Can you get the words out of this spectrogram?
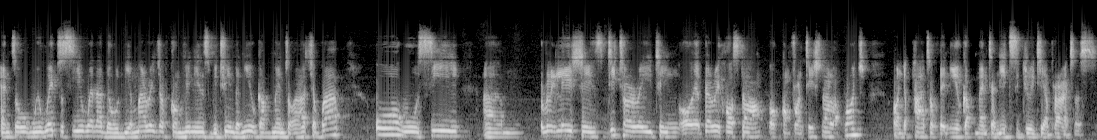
And so we wait to see whether there will be a marriage of convenience between the new government or Al Shabaab, or we'll see um, relations deteriorating or a very hostile or confrontational approach on the part of the new government and its security apparatus.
